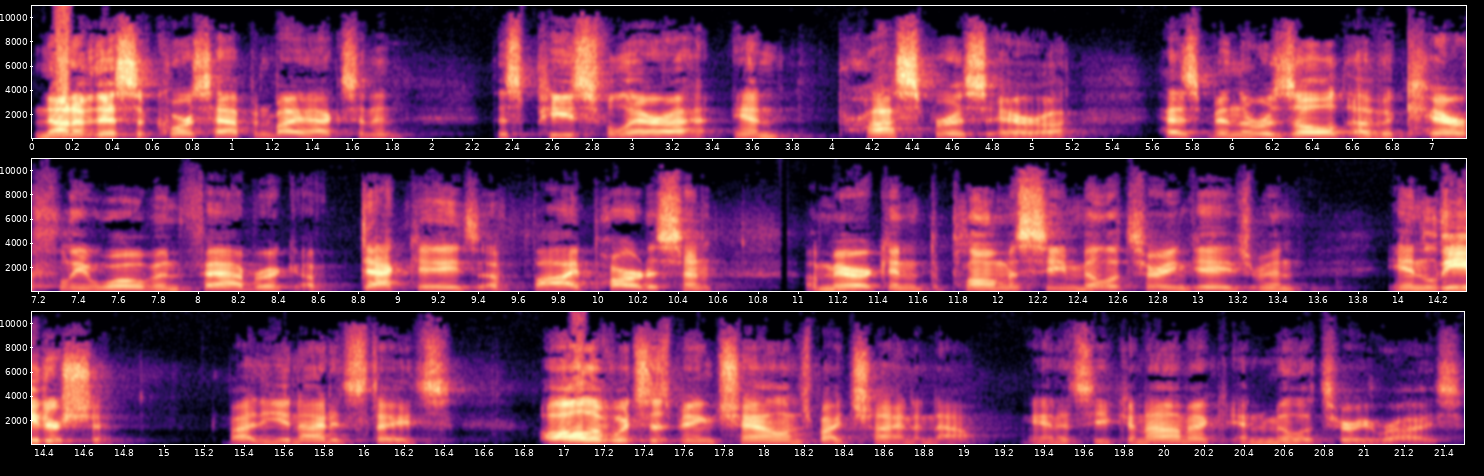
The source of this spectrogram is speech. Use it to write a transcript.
None of this, of course, happened by accident. This peaceful era and prosperous era has been the result of a carefully woven fabric of decades of bipartisan American diplomacy, military engagement, and leadership by the United States, all of which is being challenged by China now and its economic and military rise.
